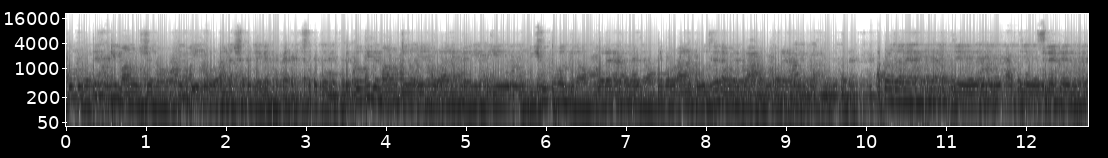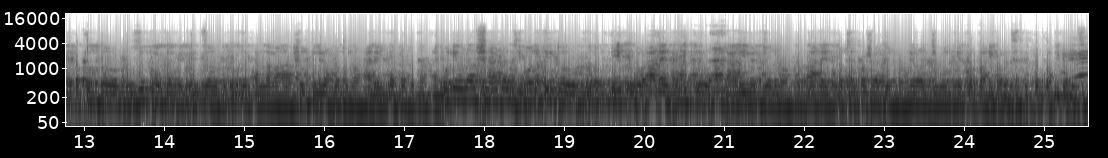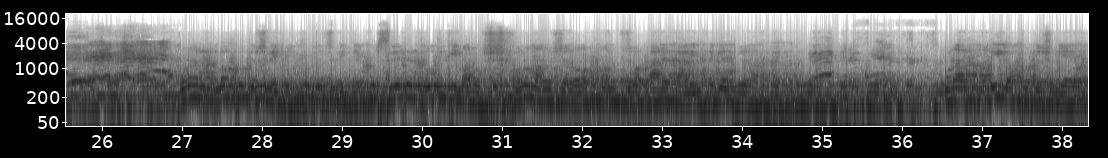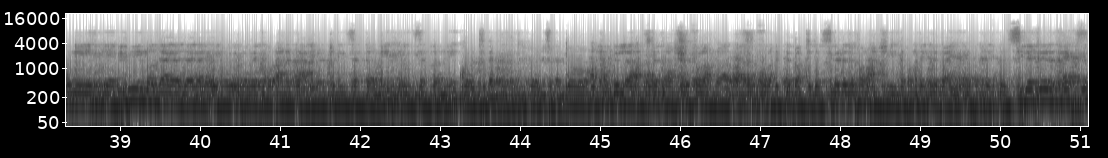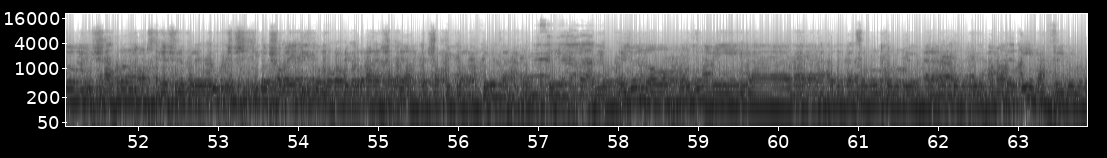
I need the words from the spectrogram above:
প্রত্যেকটি মানুষ যেন এই কোরআনের সাথে লেগে থাকেন প্রতিটি মানুষ যেন এই কোরআন কারীমকে বিশুদ্ধ হতে লাভ করেন কোরআন বোঝেন এবং এগুলো আমল করেন। আপনারা জানেন যে সিলেটের অত্যন্ত বুজুর্গ একজন ব্যক্তিত্ব, আল্লামা সুলতুলি রহমতুল্লাহ আলী উনি ওনার সারাটা জীবন কিন্তু এই কোরআনের তালিমের জন্য, কোরআনের প্রচার প্রসারের জন্য উনি ওনার জীবনকে কোরবানি করেছেন কোরবানি করেছেন। ওনার লক্ষ্য উদ্দেশ্য এইটাই যে সিলেটের প্রতিটি মানুষ কোনো মানুষ যেন কোরআনের তালিম থেকে দূরে না থাকে। ওনার এই লক্ষ্য উদ্দেশ্য নিয়ে উনি বিভিন্ন জায়গায় জায়গায় এইভাবে কোরআনের তালিমের ট্রেনিং সেন্টার উনি ট্রেনিং সেন্টার উনি করেছিলেন। তো আলহামদুলিল্লাহ আজকে তার সুফল আমরা দেখতে পাচ্ছি যে সিলেটে যখন আসি তখন দেখতে পাই সিলেটের একদম সাধারণ মানুষ থেকে শুরু করে উচ্চ শিক্ষিত সবাই কিন্তু মোটামুটি কোরআনের সাথে অনেকটা সম্পৃক্ত আলহামদুলিল্লাহ তো এই জন্য আমি আহ, আপনাদের কাছে অনুরোধ করব প্রিয় ভাইরা আমাদের এই মাহফিলগুলো,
